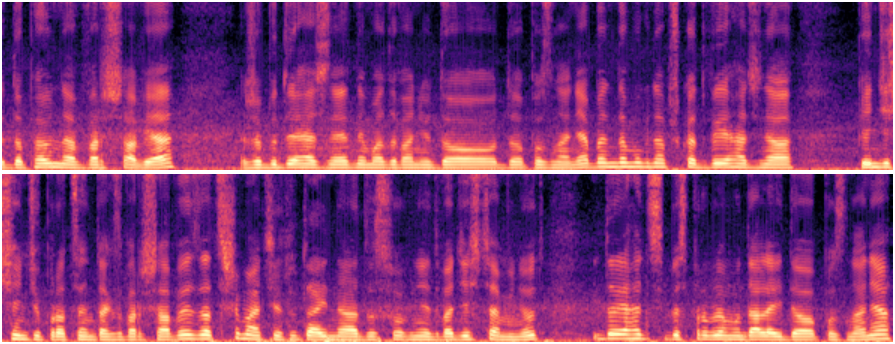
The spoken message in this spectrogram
e, do pełna w Warszawie, żeby dojechać na jednym ładowaniu do, do Poznania. Będę mógł na przykład wyjechać na 50% z Warszawy, zatrzymać się tutaj na dosłownie 20 minut i dojechać bez problemu dalej do Poznania.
